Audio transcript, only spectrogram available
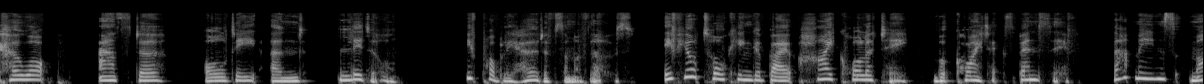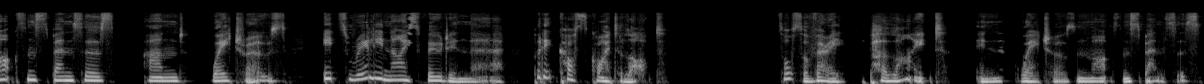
Co-op, Asda, Aldi and Lidl. You've probably heard of some of those. If you're talking about high quality but quite expensive, that means Marks and Spencer's and Waitrose it's really nice food in there, but it costs quite a lot. It's also very polite in Waitrose and Marks and Spencer's.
